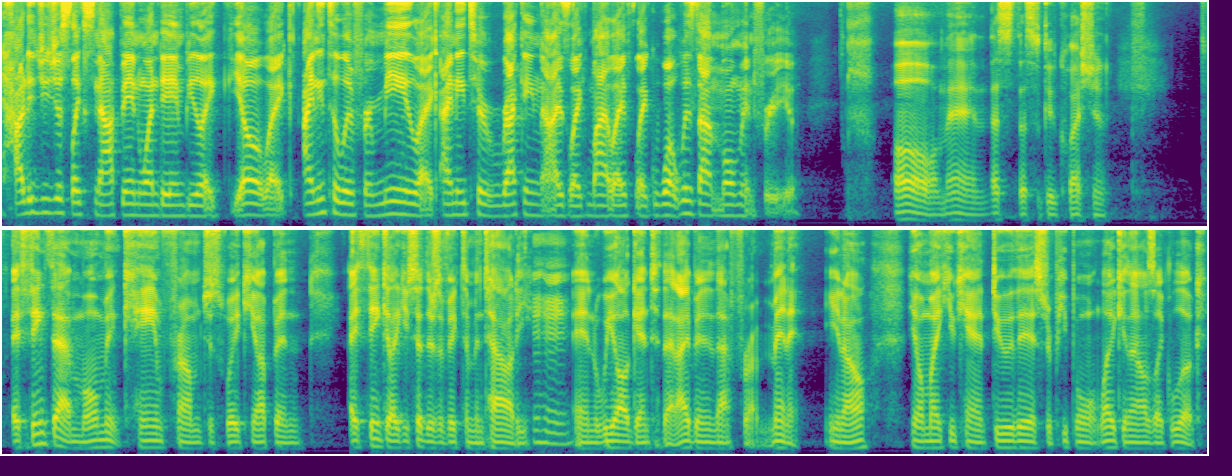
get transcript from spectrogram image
how did you just like snap in one day and be like, yo, like, I need to live for me? Like, I need to recognize like my life. Like, what was that moment for you? Oh man, that's that's a good question. I think that moment came from just waking up and I think like you said there's a victim mentality mm-hmm. and we all get into that. I've been in that for a minute, you know? You know, Mike, you can't do this or people won't like it. And I was like, look,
